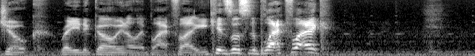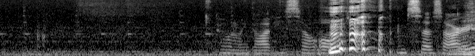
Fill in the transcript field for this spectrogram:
joke ready to go. You know, like Black Flag. You kids listen to Black Flag? God, he's so old. I'm so sorry.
